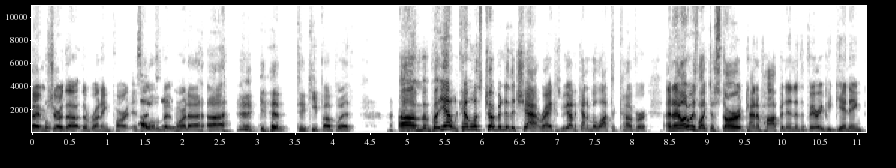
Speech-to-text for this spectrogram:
I'm sure the the running part is a little bit more to uh to keep up with. Um, but yeah, kind of let's jump into the chat, right? Because we got kind of a lot to cover, and I always like to start kind of hopping in at the very beginning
